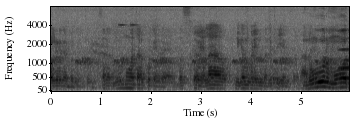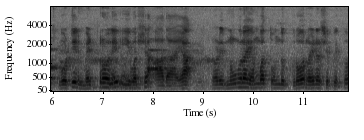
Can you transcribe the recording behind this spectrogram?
ಒಳಗಡೆ ಬಂದಿತ್ತು ಸರ್ ನೂರ ಮೂವತ್ತಾರು ಕೋಟಿ ಅಂದರೆ ಬಸ್ ಎಲ್ಲ ನಿಗಮಗಳಿಂದ ಬಂದಿದೆ ಏನು ಸರ್? ನೂರ ಮೂವತ್ತು ಕೋಟಿ ಮೆಟ್ರೋಲಿ ಈ ವರ್ಷ ಆದಾಯ. ನೋಡಿ ನೂರ ಎಂಬತ್ತೊಂದು ಕ್ರೋರ್ ರೈಡರ್ಶಿಪ್ ಇತ್ತು.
